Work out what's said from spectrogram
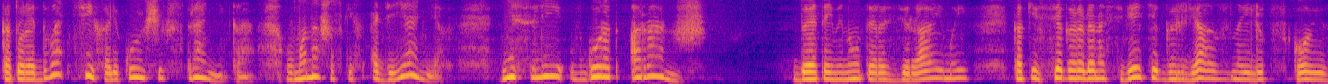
которое два тихо ликующих странника в монашеских одеяниях несли в город Оранж, до этой минуты раздираемый, как и все города на свете, грязной людской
